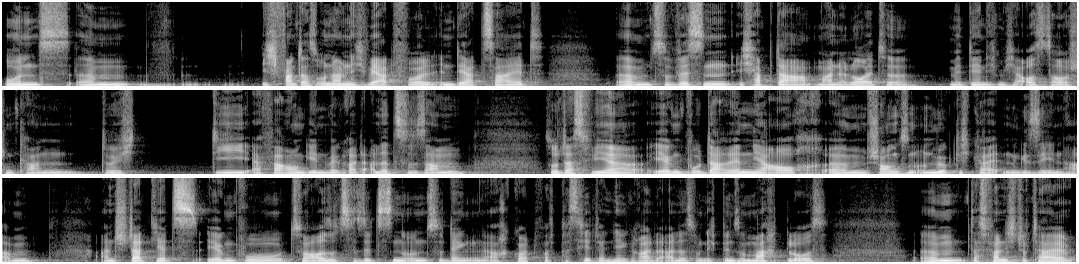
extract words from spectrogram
Und ähm, ich fand das unheimlich wertvoll in der Zeit ähm, zu wissen, ich habe da meine Leute, mit denen ich mich austauschen kann. Durch die Erfahrung gehen wir gerade alle zusammen, so dass wir irgendwo darin ja auch ähm, Chancen und Möglichkeiten gesehen haben, anstatt jetzt irgendwo zu Hause zu sitzen und zu denken, ach Gott, was passiert denn hier gerade alles und ich bin so machtlos. Ähm, das fand ich total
